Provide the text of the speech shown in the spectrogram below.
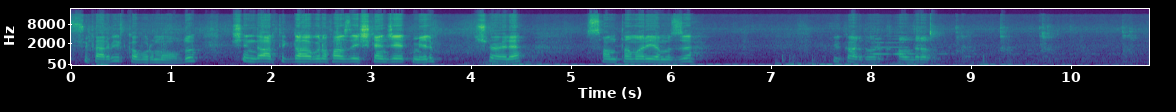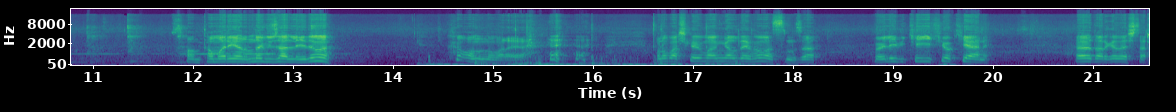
süper bir kavurma oldu. Şimdi artık daha buna fazla işkence etmeyelim. Şöyle Santa Maria'mızı yukarı doğru kaldıralım. Santa Maria'nın da güzelliği değil mi? 10 numara ya. Bunu başka bir mangalda yapamazsınız ha. Böyle bir keyif yok yani. Evet arkadaşlar.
